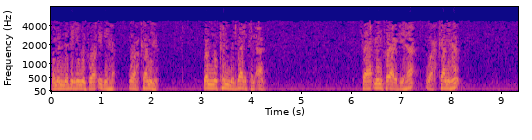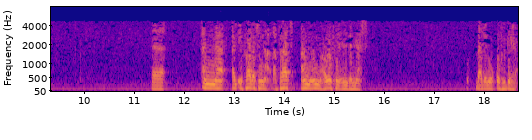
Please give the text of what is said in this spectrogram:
ومن به من فوائدها وأحكامها ولنكمل ذلك الآن. فمن فوائدها وأحكامها آه، أن الإفاضة من عرفات أمر معروف عند الناس بعد الوقوف بها.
